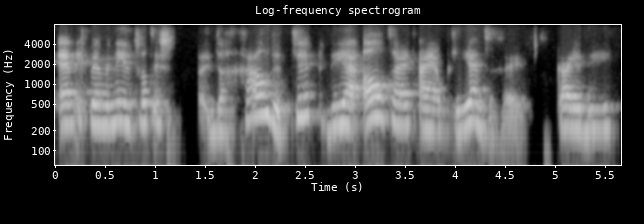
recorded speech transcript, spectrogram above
En ik ben benieuwd, wat is de gouden tip die jij altijd aan jouw cliënten geeft? Kan je die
